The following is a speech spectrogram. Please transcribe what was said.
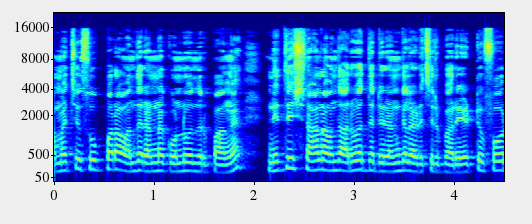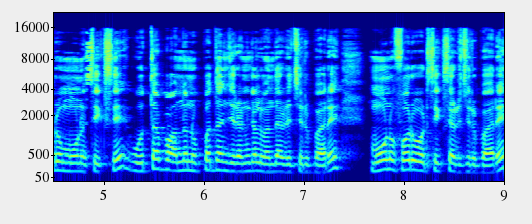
அமைச்சு சூப்பராக வந்து ரன்னை கொண்டு வந்திருப்பாங்க. நிதிஷ் ராணா வந்து அறுபத்தெட்டு ரன்கள் அடிச்சிருப்பாரு. எட்டு ஃபோர் மூணு சிக்ஸு உத்தப்பா வந்து முப்பத்தஞ்சு ரன்கள் வந்து அடிச்சிருப்பாரு. மூணு ஃபோர் ஒரு சிக்ஸ் அடிச்சிருப்பாரு.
